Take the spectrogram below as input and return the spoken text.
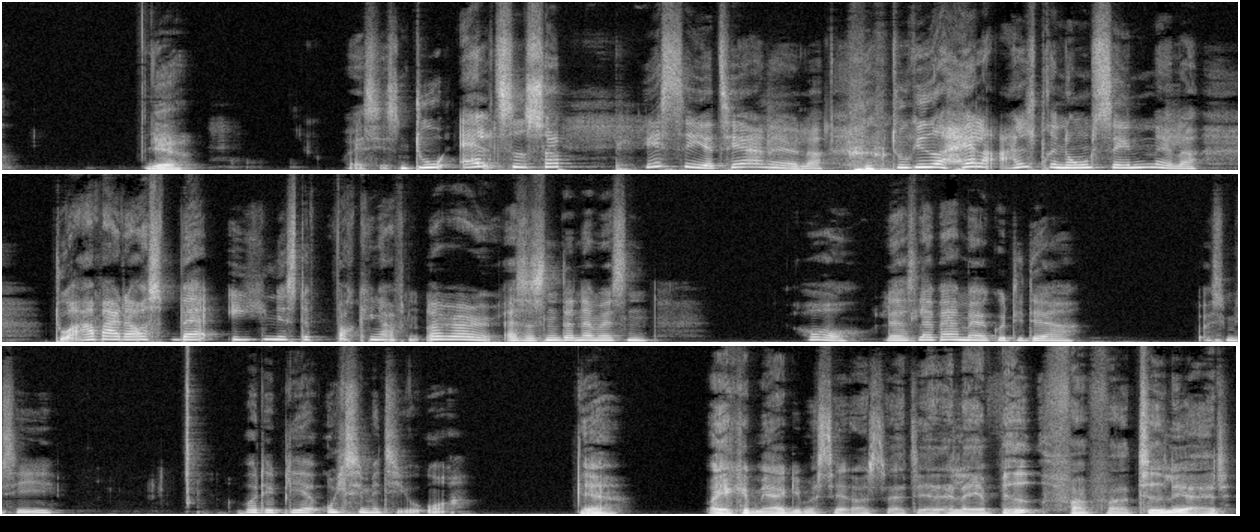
Ja. Og jeg siger sådan, du er altid så pisse irriterende, eller du gider heller aldrig nogensinde, eller du arbejder også hver eneste fucking aften. Øh, altså sådan den der med sådan, åh, lad os lade være med at gå de der, hvad skal man sige, hvor det bliver ultimative ord. Ja, og jeg kan mærke i mig selv også, at, eller jeg ved fra, fra tidligere, at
